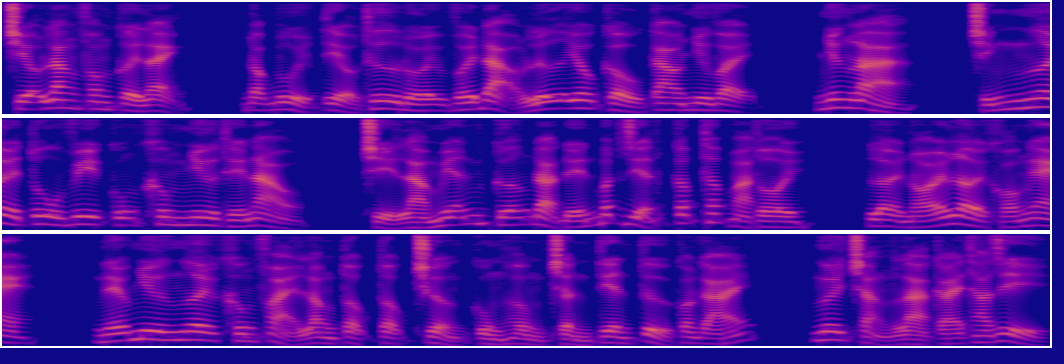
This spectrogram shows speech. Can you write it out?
Triệu Lăng Phong cười lạnh, đọc đuổi tiểu thư đối với đạo lữ yêu cầu cao như vậy, nhưng là, chính ngươi tu vi cũng không như thế nào, chỉ là miễn cưỡng đạt đến bất diệt cấp thấp mà thôi, lời nói lời khó nghe, nếu như ngươi không phải lòng tộc tộc trưởng cùng Hồng Trần Tiên Tử con gái, ngươi chẳng là cái thá gì.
